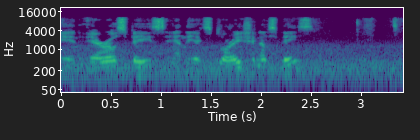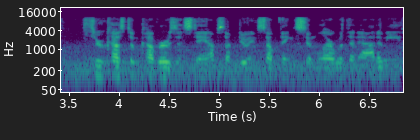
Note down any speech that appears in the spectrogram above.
in aerospace and the exploration of space through custom covers and stamps. I'm doing something similar with anatomy.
